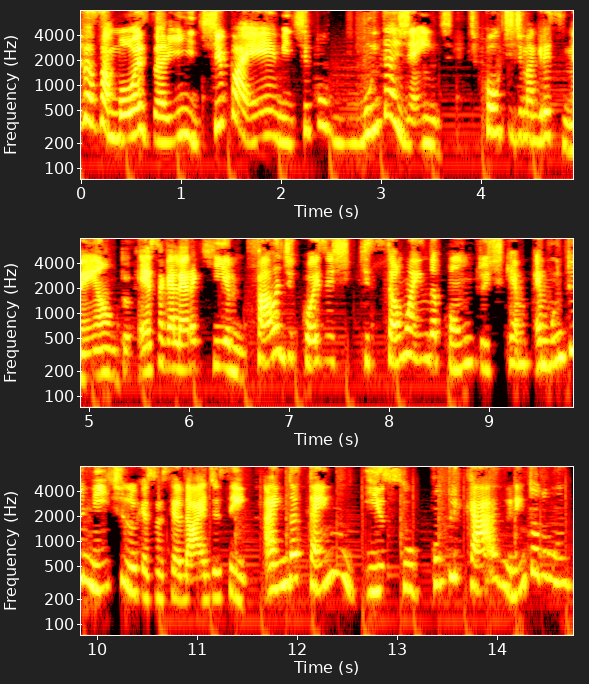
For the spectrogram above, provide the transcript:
essa moça aí, tipo a Amy, tipo muita gente, tipo coach de emagrecimento, essa galera que fala de coisas que são ainda pontos que é, é muito nítido que a sociedade, assim, ainda tem isso complicado, nem todo mundo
